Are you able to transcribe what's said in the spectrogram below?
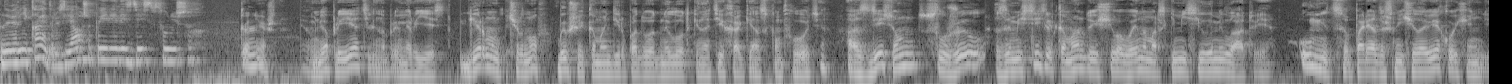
Наверняка и друзья уже появились здесь, в Сунишах. Конечно. У меня приятель, например, есть. Герман Чернов, бывший командир подводной лодки на Тихоокеанском флоте. А здесь он служил заместитель командующего военно-морскими силами Латвии. Умница, порядочный человек очень.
